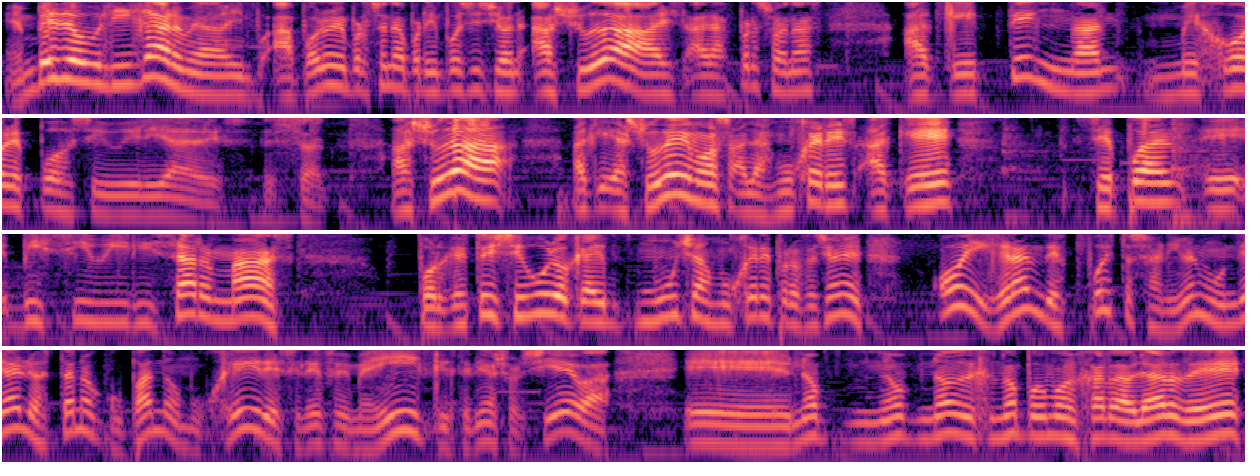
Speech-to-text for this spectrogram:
En vez de obligarme a, poner una persona por imposición, ayuda a las personas a que tengan mejores posibilidades. Exacto. Ayuda a que ayudemos a las mujeres a que se puedan eh, visibilizar más. Porque estoy seguro que hay muchas mujeres profesionales. Hoy grandes puestos a nivel mundial lo están ocupando mujeres, el FMI, Cristina Georgieva. Eh, no, no, podemos dejar de hablar de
